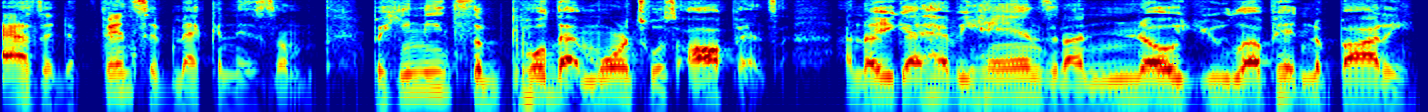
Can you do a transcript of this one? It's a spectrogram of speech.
as a defensive mechanism. But he needs to pull that more into his offense. I know you got heavy hands and I know you love hitting the body,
